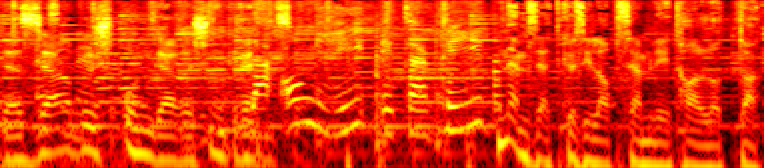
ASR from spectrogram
Der szerbus-ungarischen Grenze. Nemzetközi lapszemlét hallottak.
